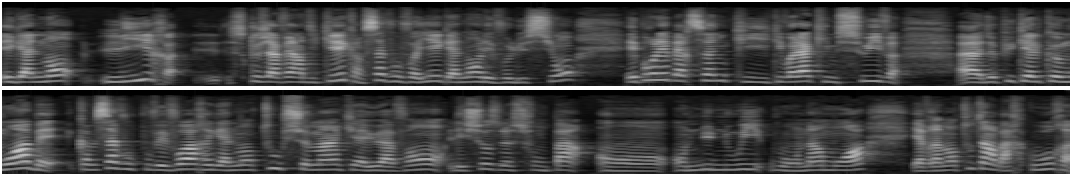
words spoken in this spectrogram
également lire ce que j'avais indiqué, comme ça vous voyez également l'évolution. Et pour les personnes qui, qui voilà qui me suivent euh, depuis quelques mois, bah, comme ça vous pouvez voir également tout le chemin qu'il y a eu avant. Les choses ne se font pas en, en une nuit ou en un mois. Il y a vraiment tout un parcours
